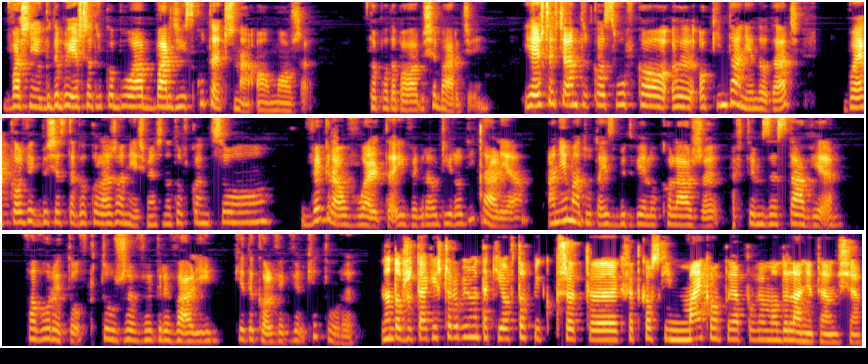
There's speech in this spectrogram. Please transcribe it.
Właśnie, gdyby jeszcze tylko była bardziej skuteczna, o może, to podobałaby się bardziej. Ja jeszcze chciałam tylko słówko y, o Quintanie dodać, bo jakkolwiek by się z tego kolarza nie śmiać, no to w końcu wygrał Vueltę i wygrał Giro d'Italia, a nie ma tutaj zbyt wielu kolarzy w tym zestawie faworytów, którzy wygrywali kiedykolwiek wielkie tury. No dobrze, to jak jeszcze robimy taki off-topic przed e, Kwiatkowskim Majką, to ja powiem o Dylanie Tensie.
